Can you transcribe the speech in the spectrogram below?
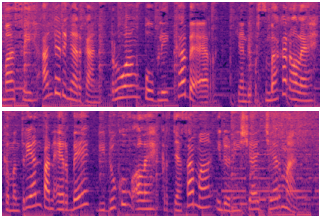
Masih Anda dengarkan Ruang Publik KBR yang dipersembahkan oleh Kementerian Pan-RB didukung oleh kerjasama Indonesia-Jerman.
